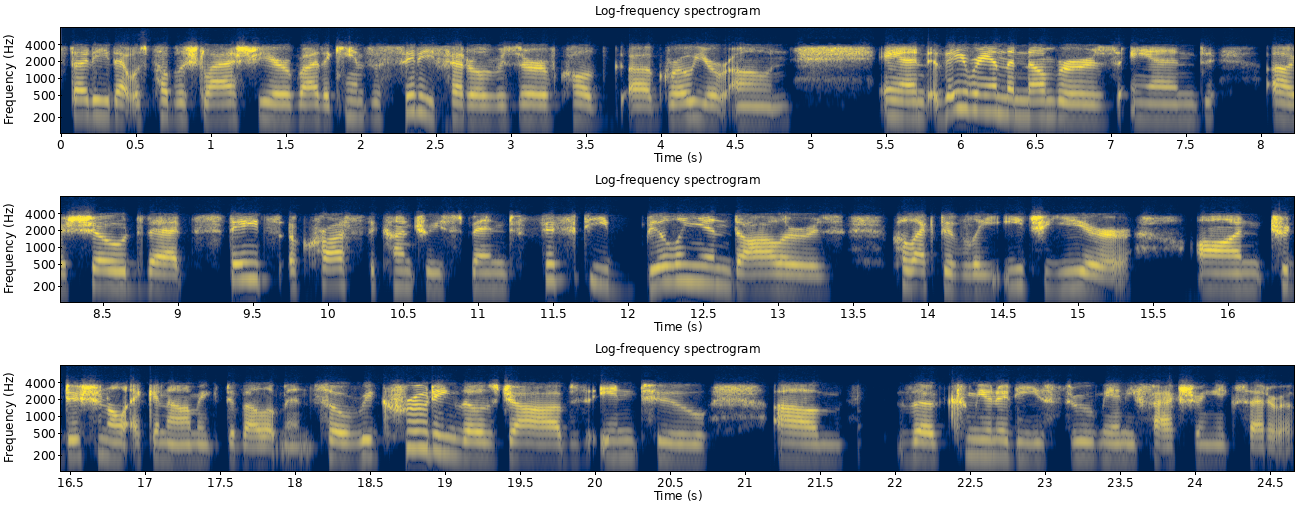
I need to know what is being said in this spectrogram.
study that was published last year by the Kansas City Federal Reserve called uh, "Grow Your Own," and they ran the numbers and uh, showed that states across the country spend $50 billion collectively each year on traditional economic development. So recruiting those jobs into um, the communities through manufacturing, et cetera.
